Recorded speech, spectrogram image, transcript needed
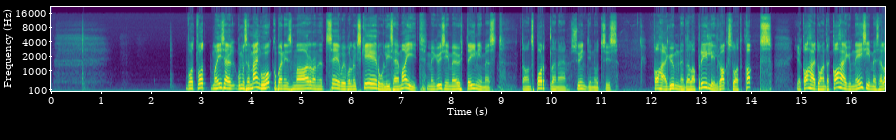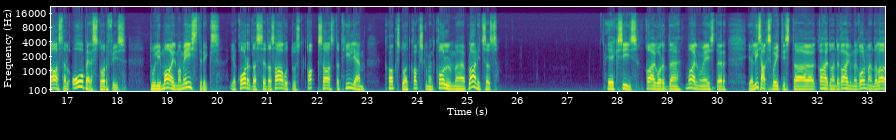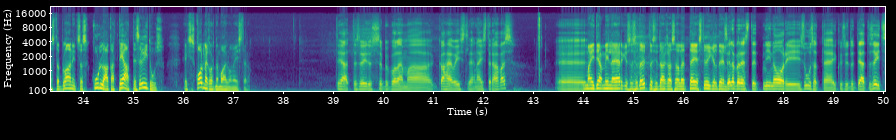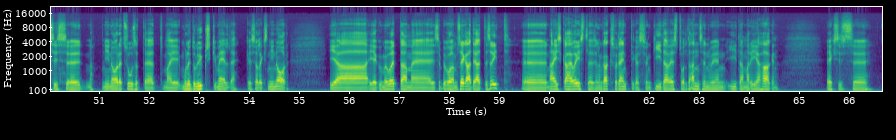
vot, vot ma ise, kui ma selle mängu kokku panin, siis ma arvan, et see võib olla üks keerulisemaid. me küsime ühte inimest, ta on sportlane, sündinud siis kahekümnendal aprillil kaks tuhat kaks ja kahe tuhande kahekümne esimesel aastal Oberstdorfis tuli maailmameistriks ja kordas seda saavutust kaks aastat hiljem, kaks tuhat kakskümmend kolm äh, Plaanitsas. ehk siis kahekordne maailmameister ja lisaks võitis ta kahe tuhande kahekümne kolmandal aastal Plaanitsas kullaga teatesõidus, ehk siis kolmekordne maailmameister. teatesõidus see peab olema kahevõistleja naisterahvas, ma ei tea, mille järgi sa seda ütlesid, aga sa oled täiesti õigel teel. sellepärast, et nii noori suusatajaid, kui sa ütled teatesõit, siis noh, nii noored suusatajad, ma ei, mul ei tule ükski meelde, kes oleks nii noor. ja, ja kui me võtame, see peab olema segateatesõit, naiskahevõistleja, seal on kaks varianti, kas on Giida Westwold Hansen või on Ida-Maria Hagen. ehk siis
